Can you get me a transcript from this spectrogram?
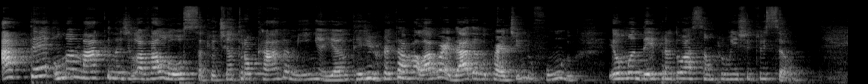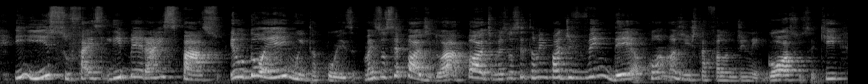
até uma máquina de lavar louça que eu tinha trocado a minha e a anterior estava lá guardada no quartinho do fundo, eu mandei para doação para uma instituição. E isso faz liberar espaço. Eu doei muita coisa, mas você pode doar? Pode, mas você também pode vender. Como a gente está falando de negócios aqui,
